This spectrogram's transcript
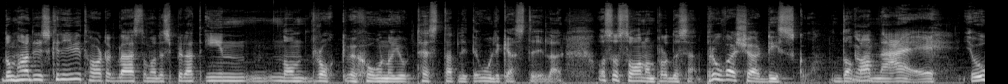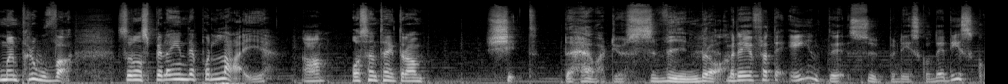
De hade ju skrivit Heart of Glass, de hade spelat in någon rockversion och gjort, testat lite olika stilar. Och så sa någon producent, prova att köra disco. Och de Ja. bara, nej. Jo men prova. Så de spelade in det på live. ja. Och sen tänkte de, shit, det här vart ju svinbra. Men det är för att det är inte superdisco, det är disco.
